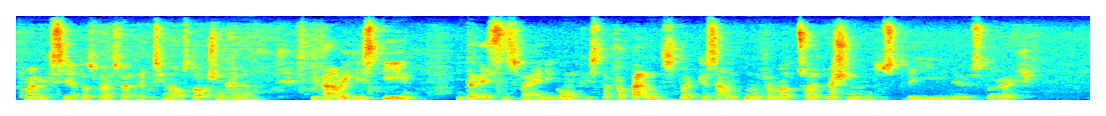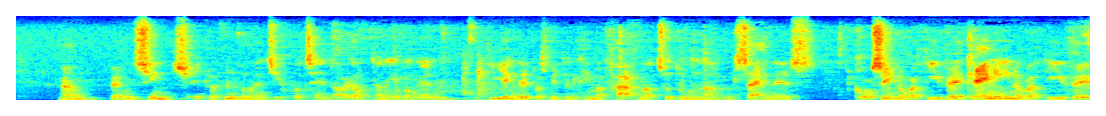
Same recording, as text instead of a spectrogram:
Ich freue mich sehr, dass wir uns heute ein bisschen austauschen können. Die Pharmik ist die Interessensvereinigung, ist der Verband der gesamten pharmazeutischen Industrie in Österreich. Ähm, bei uns sind etwa 95 Prozent aller Unternehmungen, die irgendetwas mit dem Thema Pharma zu tun haben, seien es große innovative, kleine innovative,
